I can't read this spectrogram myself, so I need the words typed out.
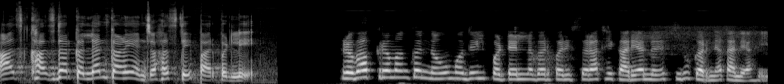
आज खासदार कल्याण काळे यांच्या हस्ते पार पडले. प्रभाग क्रमांक नऊ मधील पटेल नगर परिसरात हे कार्यालय सुरू करण्यात आले आहे.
